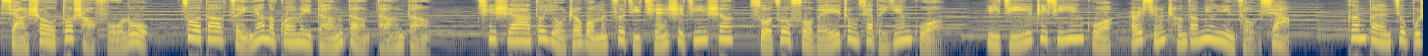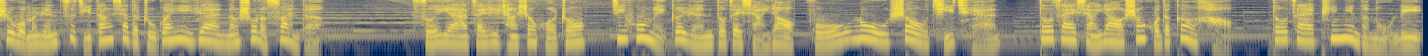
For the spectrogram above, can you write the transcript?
享受多少福禄，做到怎样的官位，等等等等，其实啊，都有着我们自己前世今生所作所为种下的因果，以及这些因果而形成的命运走向，根本就不是我们人自己当下的主观意愿能说了算的。所以啊，在日常生活中，几乎每个人都在想要福禄寿齐全，都在想要生活的更好。都在拼命的努力，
